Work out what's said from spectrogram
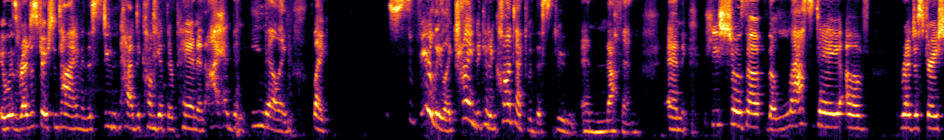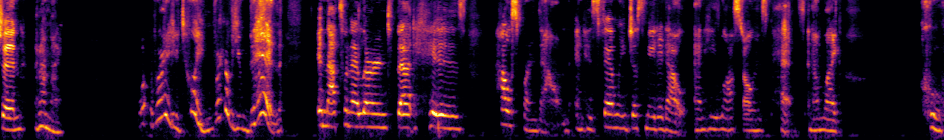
it was registration time and the student had to come get their pin and I had been emailing like severely like trying to get in contact with this student and nothing. And he shows up the last day of registration and I'm like, what, what are you doing? Where have you been? And that's when I learned that his house burned down and his family just made it out and he lost all his pets. And I'm like, whew,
